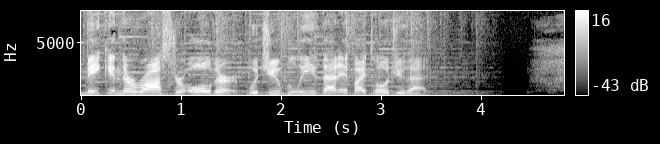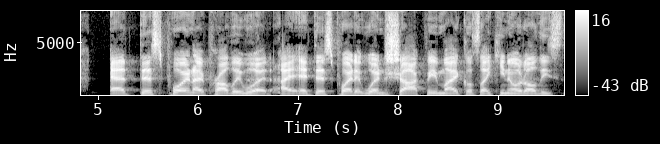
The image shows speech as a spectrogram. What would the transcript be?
making their roster older. Would you believe that if I told you that? At this point, I probably would. I, at this point, it wouldn't shock me. Michael's like, you know what, all these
